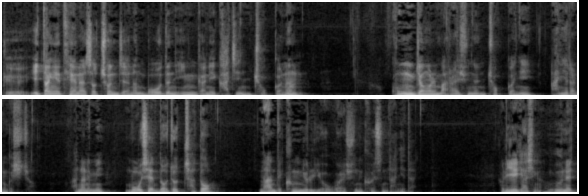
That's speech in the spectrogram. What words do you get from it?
그이 땅에 태어나서 존재하는 모든 인간이 가진 조건은 공정을 말할 수 있는 조건이 아니라는 것이죠. 하나님이 모세 너조차도 나한테 긍휼을 요구할 수 있는 그것은 아니다. 그걸 얘기하신 거 은혜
